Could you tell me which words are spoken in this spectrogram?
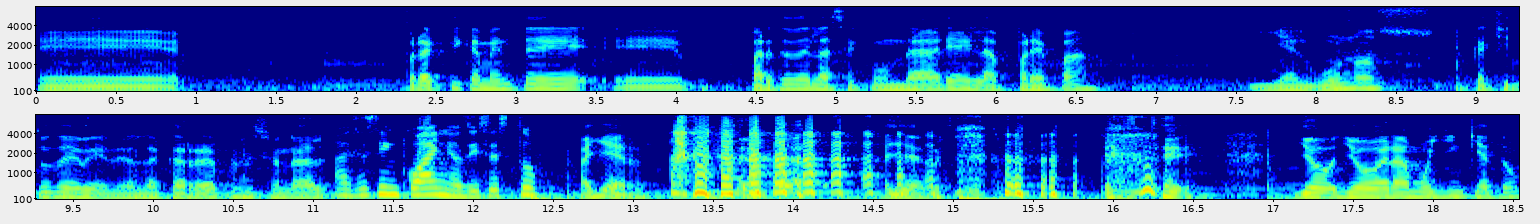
Eh, prácticamente eh, parte de la secundaria y la prepa y algunos cachitos de, de, la carrera profesional. Hace cinco años, dices tú. Ayer. Ayer. Este, yo, yo era muy inquieto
